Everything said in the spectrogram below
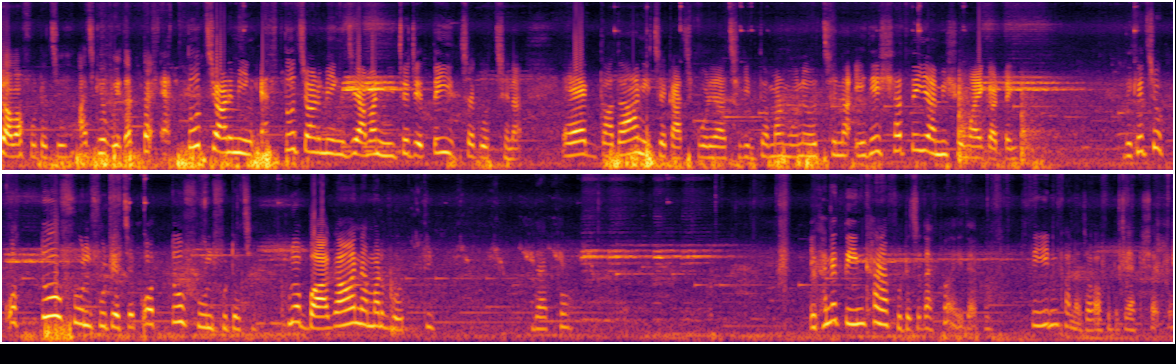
জবা ফুটেছে। আজকে ওয়েদারটা এত চার্মিং এত চার্মিং যে আমার নিচে যেতেই ইচ্ছা করছে না। এক গাদা নিচে কাজ করে আছে, কিন্তু আমার মনে হচ্ছে না এদের সাথেই আমি সময় কাটাই। দেখেছ? কত ফুল ফুটেছে, কত ফুল ফুটেছে। পুরো বাগান আমার ভর্তি। দেখো। এখানে তিনখানা ফুটেছে, দেখো, এই দেখো। তিনখানা জবা ফুটেছে একসাথে।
